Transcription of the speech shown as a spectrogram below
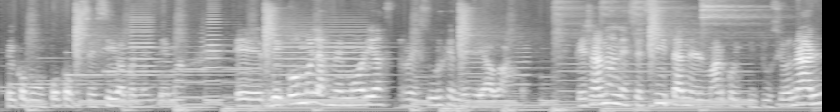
estoy como un poco obsesiva con el tema, eh, de cómo las memorias resurgen desde abajo que ya no necesitan el marco institucional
